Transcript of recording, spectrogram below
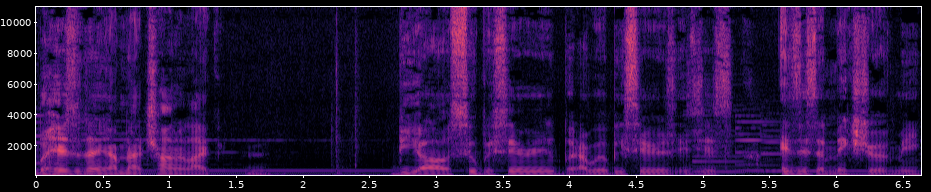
But here's the thing I'm not trying to like be all super serious, but I will be serious. It's just it's just a mixture of me.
